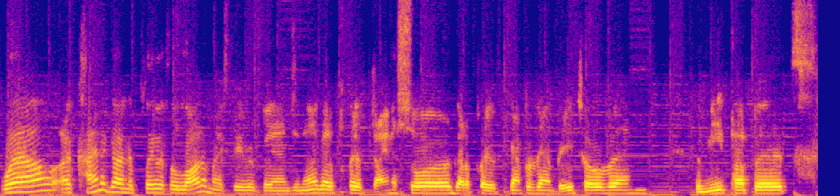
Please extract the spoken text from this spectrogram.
Well, I've kind of gotten to play with a lot of my favorite bands. You know, I got to play with Dinosaur, got to play with Camper Van Beethoven, the Meat Puppets,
